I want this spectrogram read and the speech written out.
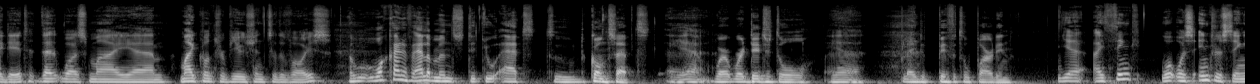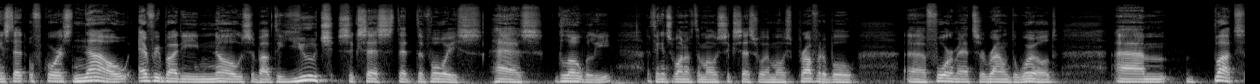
I did. That was my um, my contribution to the voice. And what kind of elements did you add to the concept? Uh, Yeah. where where digital uh, Yeah. played a pivotal part in. Yeah, I think what was interesting is that, of course, now everybody knows about the huge success that The Voice has globally. I think it's one of the most successful and most profitable uh, formats around the world. Um, but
